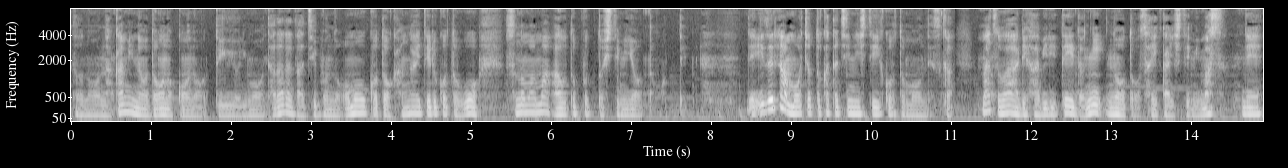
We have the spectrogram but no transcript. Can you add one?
その中身のどうのこうのっていうよりも、ただただ自分の思うことを考えていることを、そのままアウトプットしてみようと思で、いずれはもうちょっと形にしていこうと思うんですが、まずはリハビリ程度にノートを再開してみます。で、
